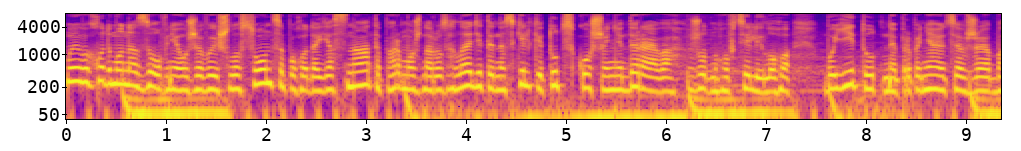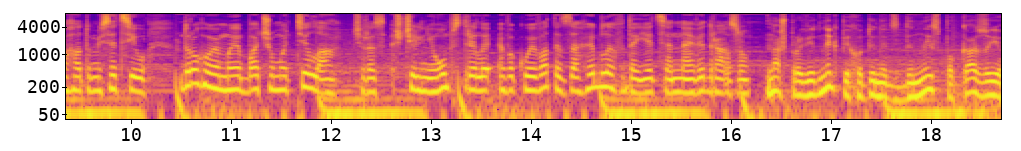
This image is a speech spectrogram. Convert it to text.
Ми виходимо назовні. Уже вийшло сонце, погода ясна. Тепер можна розгледіти, наскільки тут скошені дерева. Жодного вцілілого. Бої тут не припиняються вже багато місяців. Дорогою ми бачимо тіла. Через щільні обстріли евакуювати загиблих вдається не відразу. Наш провідник, піхотинець Денис, показує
